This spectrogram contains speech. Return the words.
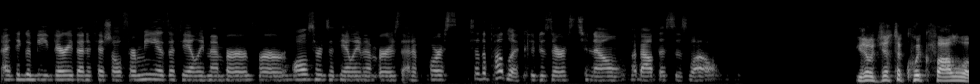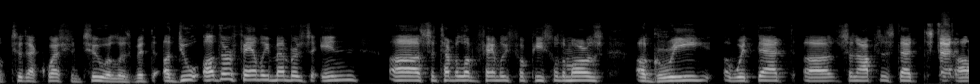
I think would be very beneficial for me as a family member, for all sorts of family members, and of course to the public who deserves to know about this as well. You know, just a quick follow up to that question too, Elizabeth. Uh, do other family members in uh, September 11 Families for Peaceful Tomorrows agree with that uh, synopsis that uh,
